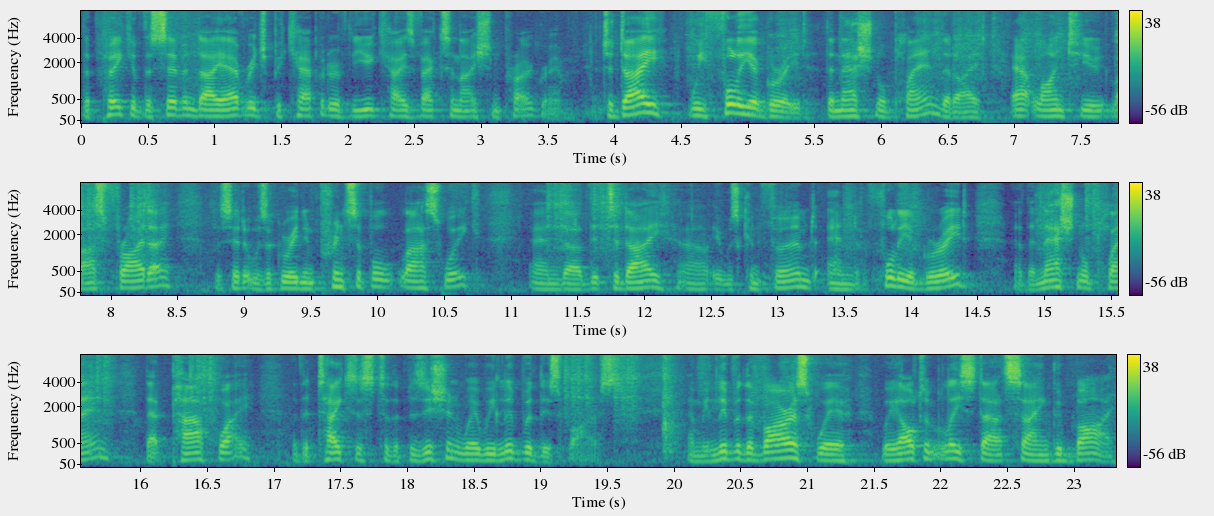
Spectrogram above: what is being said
the peak of the seven day average per capita of the UK's vaccination program. Today, we fully agreed the national plan that I outlined to you last Friday. I said it was agreed in principle last week, and uh, that today uh, it was confirmed and fully agreed. Uh, the national plan, that pathway that takes us to the position where we live with this virus. And we live with the virus where we ultimately start saying goodbye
